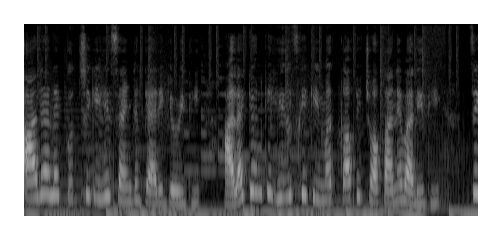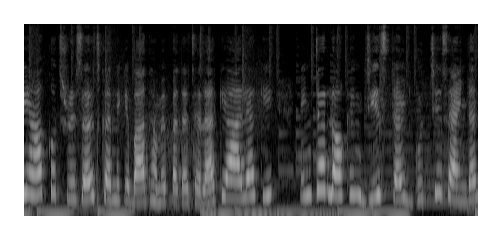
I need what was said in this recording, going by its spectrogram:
आलिया ने कुछ की ही सैंडल कैरी की हुई थी। हालाँकि उनकी हील्स की कीमत काफ़ी चौंकाने वाली थी। जी यहाँ कुछ रिसर्च करने के बाद हमें पता चला कि आलिया की इंटरलॉकिंग जी स्टाइट गुच्ची सैंडल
